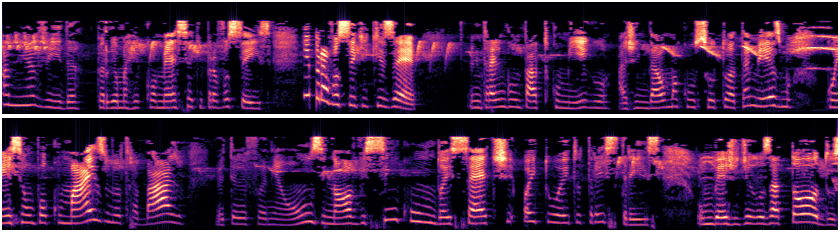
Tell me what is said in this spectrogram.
à minha vida. O programa Recomece aqui para vocês. E para você que quiser entrar em contato comigo, agendar uma consulta ou até mesmo conhecer um pouco mais do meu trabalho, meu telefone é 11 95127 8833. Um beijo de luz a todos!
